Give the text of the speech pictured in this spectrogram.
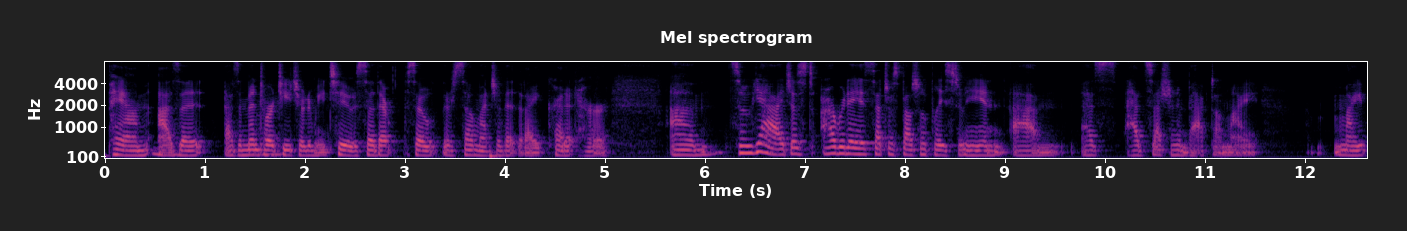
Pam mm-hmm. as a as a mentor teacher to me too. So there so there's so much of it that I credit her Um, so yeah, I just Harbor Day is such a special place to me and um, has had such an impact on my my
